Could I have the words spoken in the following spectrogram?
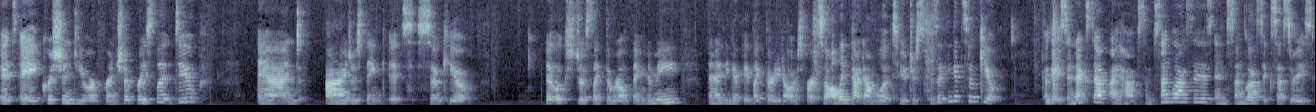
It's a Christian Dior friendship bracelet dupe, and I just think it's so cute. It looks just like the real thing to me, and I think I paid like $30 for it, so I'll link that down below too, just because I think it's so cute. Okay, so next up I have some sunglasses and sunglass accessories.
